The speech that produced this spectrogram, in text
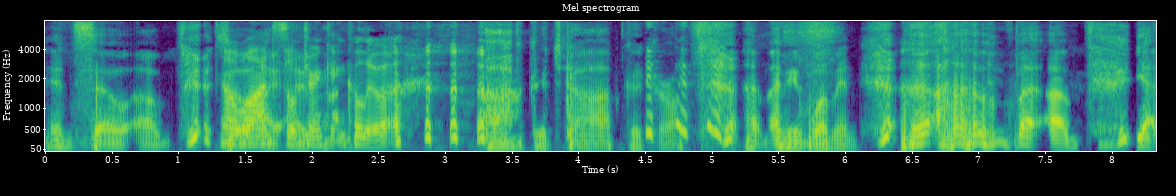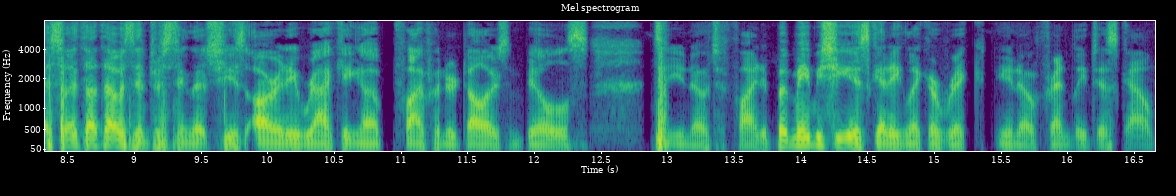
and so um. oh well, I'm still I- drinking Kahlua. Oh, good job, good girl. Um, I mean, woman. um, but um, yeah, so I thought that was interesting that she's already racking up five hundred dollars in bills to you know to find it. But maybe she is getting like a Rick you know friendly discount.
